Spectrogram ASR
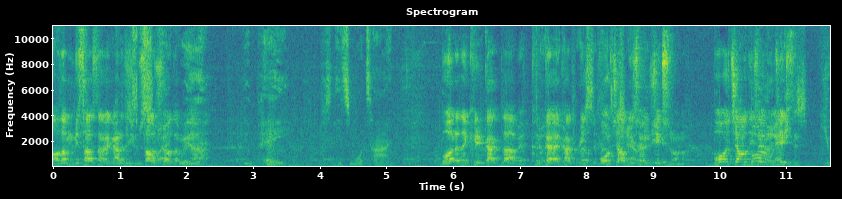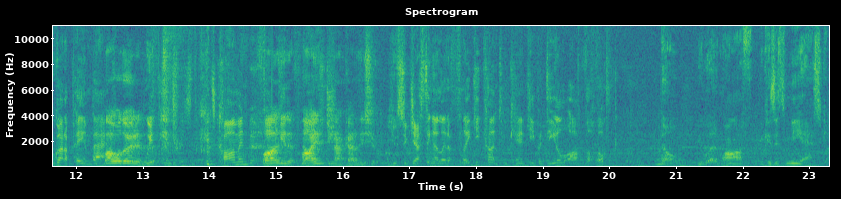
Adam bir salsana kardeşim sal şu adamı ya. Bu arada 40 haklı abi. 40 ayak haklı. Borç aldıysan ödeyeceksin onu. Borç borrow ödeyeceksin. you gotta pay him back. Bak o da öyle dedi. With interest. It's common Faiz, fucking faiz knowledge. günah kardeşim. You suggesting I let a flaky cunt who can't keep a deal off the hook? No, you let him off because it's me asking.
